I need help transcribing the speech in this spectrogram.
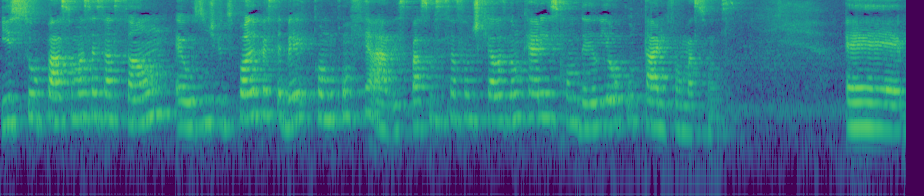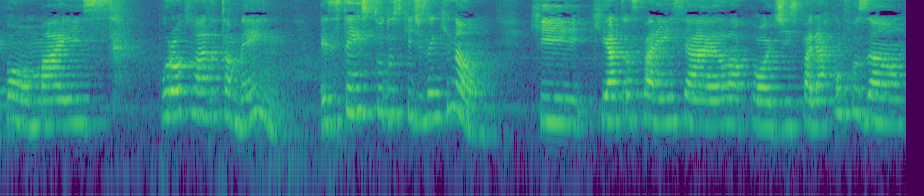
isso passa uma sensação, é, os indivíduos podem perceber como confiáveis, passa uma sensação de que elas não querem esconder e ocultar informações. É, bom, mas por outro lado também existem estudos que dizem que não, que, que a transparência ela pode espalhar confusão,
